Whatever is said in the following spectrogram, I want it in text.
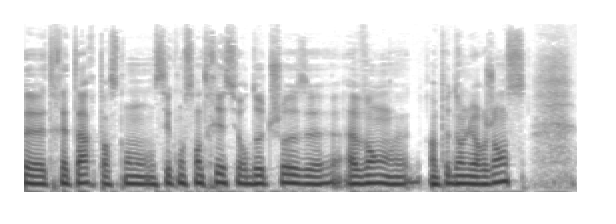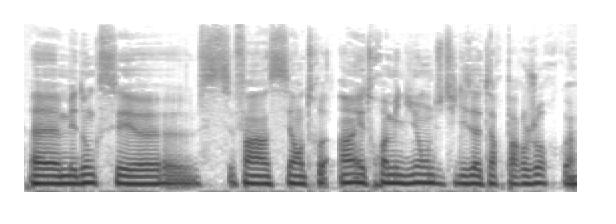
euh, très tard parce qu'on s'est concentré sur d'autres choses avant un peu dans l'urgence Euh, mais donc c'est euh, c'est- enfin c'est entre 1 et 3 millions d'utilisateurs par jour quoi.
